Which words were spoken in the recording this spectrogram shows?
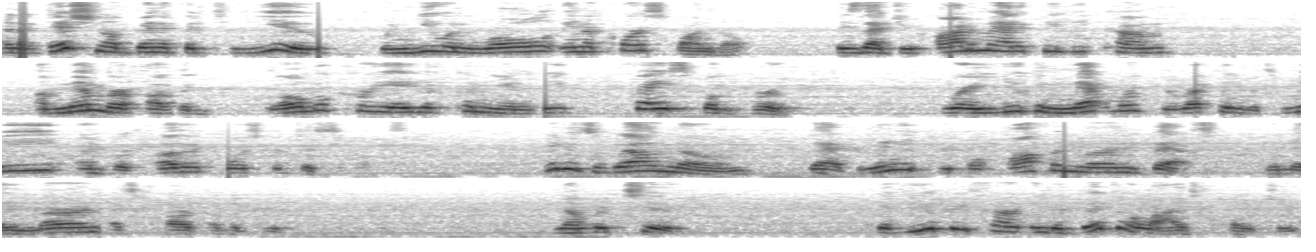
An additional benefit to you when you enroll in a course bundle is that you automatically become a member of the Global Creative Community Facebook group, where you can network directly with me and with other course participants. It is well known that many people often learn best when they learn as part of a group. Number two, if you prefer individualized coaching,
